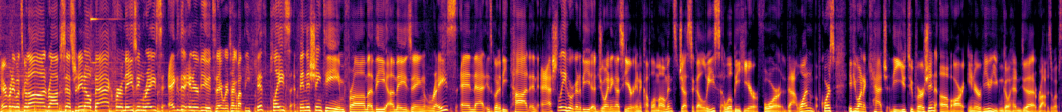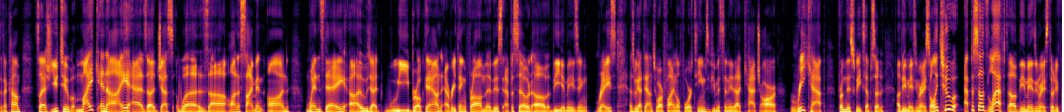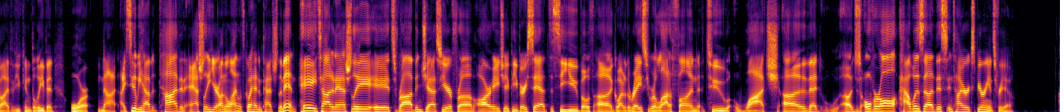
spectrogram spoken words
Hey everybody, what's going on? Rob Cesternino back for Amazing Race exit interview. Today we're going to talk about the fifth place finishing team from the Amazing Race, and that is going to be Todd and Ashley, who are going to be joining us here in a couple of moments. Jessica Liese will be here for that one. Of course, if you want to catch the YouTube version of our interview, you can go ahead and do that at robhasawebsite.com slash YouTube. Mike and I, as uh, Jess was uh, on assignment on Wednesday, uh, was we broke down everything from this episode of The Amazing Race as we got down to our final four teams. If you missed any of that, catch our recap from this week's episode of The Amazing Race. Only two episodes left of The Amazing Race 35, if you can believe it or not. I see that we have Todd and Ashley here on the line. Let's go ahead and patch them in. Hey, Todd and Ashley, it's Rob and Jess here from RHAP. Very sad to see you both uh, go out of the race. You were a lot of fun to watch. Uh, that uh, just overall, how was uh, this entire experience for you?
